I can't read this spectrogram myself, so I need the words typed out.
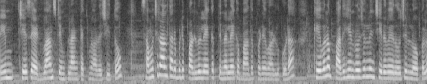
మేము చేసే అడ్వాన్స్డ్ ఇంప్లాంట్ టెక్నాలజీతో సంవత్సరాల తరబడి పళ్ళు లేక తినలేక బాధపడే వాళ్ళు కూడా కేవలం పదిహేను రోజుల నుంచి ఇరవై రోజుల లోపల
